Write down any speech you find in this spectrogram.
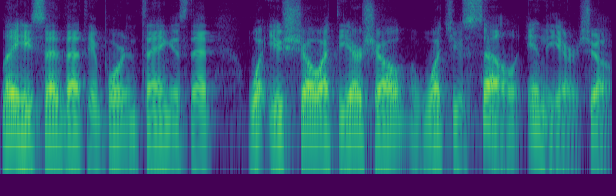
Leahy said that the important thing is that what you show at the air show, what you sell in the air show.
